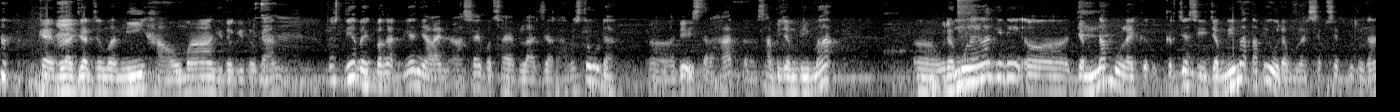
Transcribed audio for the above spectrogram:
Kayak belajar cuma ni hao ma gitu gitu kan terus dia baik banget dia nyalain AC buat saya belajar. Habis itu udah eh, dia istirahat eh, sampai jam 5 eh, udah mulai lagi nih eh, jam 6 mulai ke- kerja sih jam 5 tapi udah mulai siap-siap gitu kan.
